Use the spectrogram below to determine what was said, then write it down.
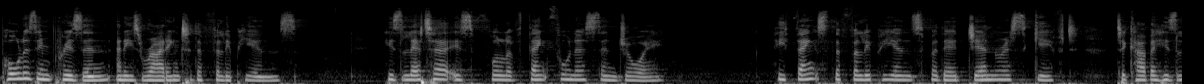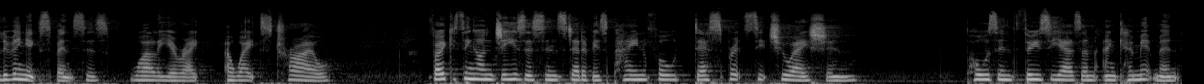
Paul is in prison and he's writing to the Philippians. His letter is full of thankfulness and joy. He thanks the Philippians for their generous gift to cover his living expenses while he awaits trial. Focusing on Jesus instead of his painful, desperate situation, Paul's enthusiasm and commitment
